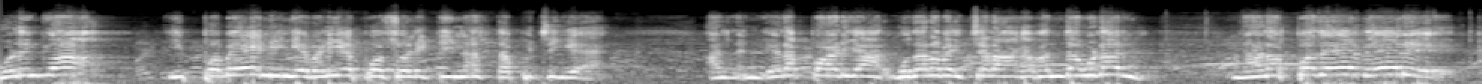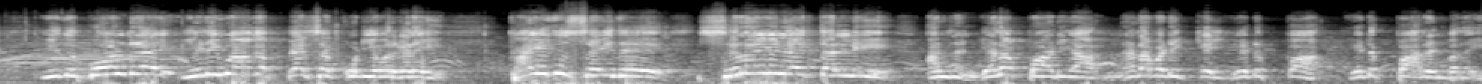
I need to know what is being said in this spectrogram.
ஒழுங்கா இப்பவே நீங்க வெளியே போக சொல்லிட்டீங்கன்னா தப்பிச்சிங்க. அண்ணன் எடப்பாடியார் முதலமைச்சராக வந்தவுடன் நடப்பதே வேறு. இது போன்ற இழிவாக பேசக்கூடியவர்களை கைது செய்து சிறையிலே தள்ளி அண்ணன் எடப்பாடியார் நடவடிக்கை எடுப்பார் எடுப்பார் என்பதை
